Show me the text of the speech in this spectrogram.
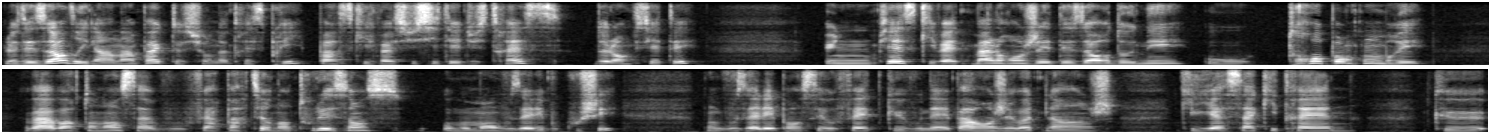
Le désordre, il a un impact sur notre esprit parce qu'il va susciter du stress, de l'anxiété. Une pièce qui va être mal rangée, désordonnée ou trop encombrée va avoir tendance à vous faire partir dans tous les sens au moment où vous allez vous coucher. Donc vous allez penser au fait que vous n'avez pas rangé votre linge, qu'il y a ça qui traîne, que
